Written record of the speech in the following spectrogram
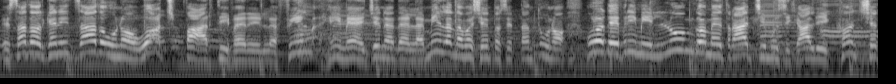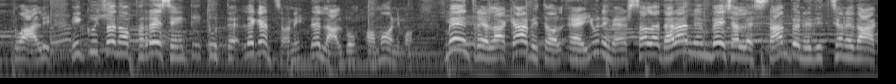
è stato organizzato uno watch party per il film Imagine del 1971, uno dei primi lungometraggi musicali concettuali in cui sono presenti tutte le canzoni dell'album omonimo. Mentre la Capitol e Universal daranno invece alle stampe un'edizione da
